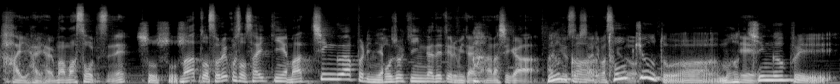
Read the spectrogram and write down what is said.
はいはいはい。まあまあそうですね。そうそうそう。まあ、あと、それこそ最近、マッチングアプリに補助金が出てるみたいな話がニュースなんかとしてありますけど。東京都がマッチングアプリ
